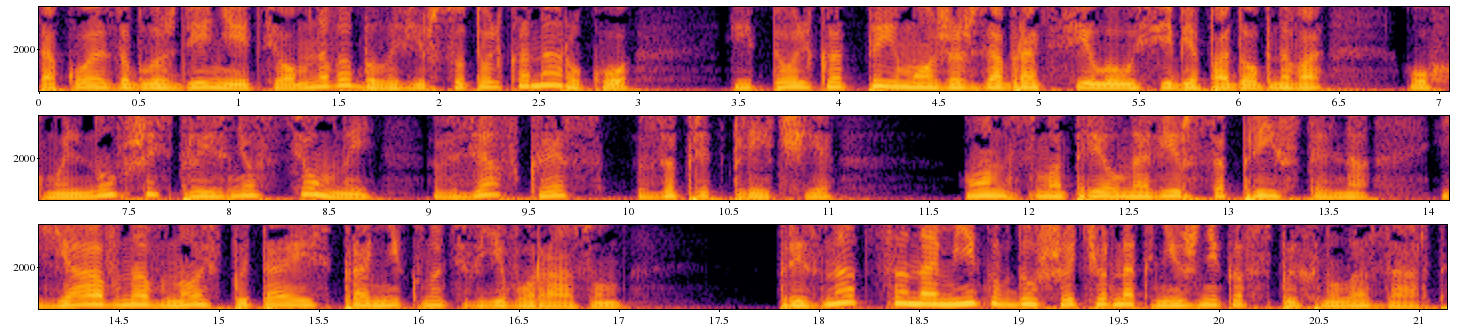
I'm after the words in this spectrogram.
такое заблуждение темного было Вирсу только на руку. «И только ты можешь забрать силу у себе подобного», — ухмыльнувшись, произнес темный, взяв Кэс за предплечье. Он смотрел на Вирса пристально — явно вновь пытаясь проникнуть в его разум. Признаться, на миг в душе чернокнижника вспыхнул азарт.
